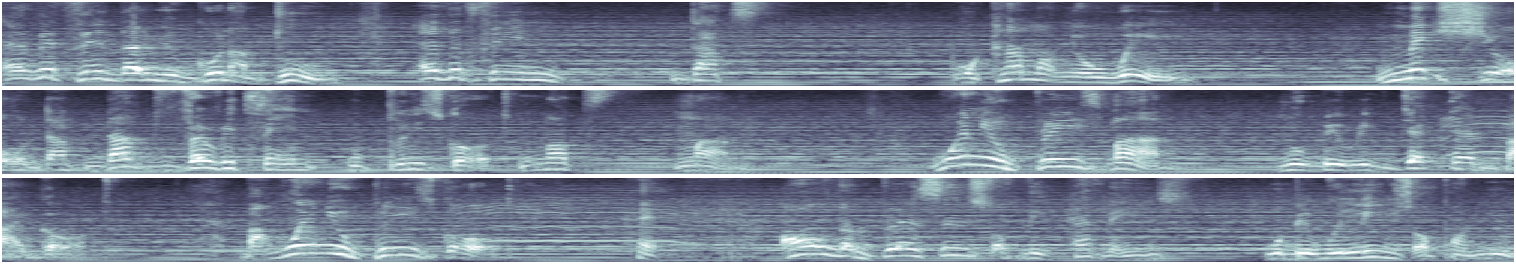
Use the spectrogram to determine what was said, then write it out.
everything that you're gonna do, everything that will come on your way, make sure that that very thing will please God, not man. When you please man, you'll be rejected by God. But when you please God, all the blessings of the heavens will be released upon you,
